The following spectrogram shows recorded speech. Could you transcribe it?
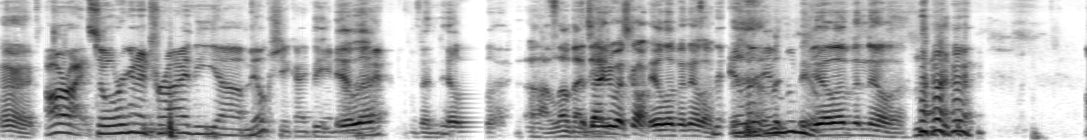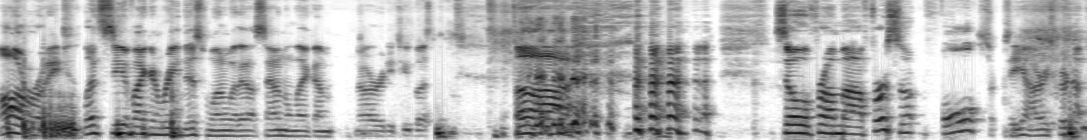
All right. All right, so we're gonna try the uh, milkshake IPA. The now, Illa right? Vanilla. Uh, I love that. That's actually name. what it's called. Illa Vanilla. The Illa The Vanilla. Illa Vanilla. All right, let's see if I can read this one without sounding like I'm already too busted. Uh, so from uh, first full see, I already screwed up.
